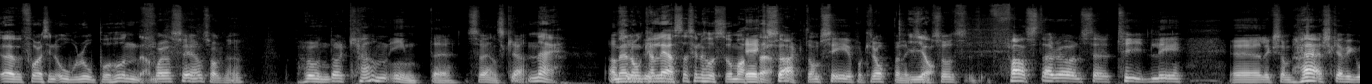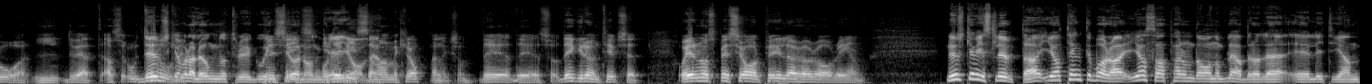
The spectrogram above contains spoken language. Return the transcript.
överföra sin oro på hunden. Får jag säga en sak nu? Hundar kan inte svenska. Nej. Alltså, men de kan det, läsa sin husse och matte. Exakt, de ser ju på kroppen liksom. Ja. Så fasta rörelser, tydlig Eh, liksom, här ska vi gå. Du vet, alltså otroligt. Du ska vara lugn och trygg och Precis, inte göra någon och grej av det. visar man med kroppen liksom. Det, det, är så. det är grundtipset. Och är det någon specialprylar, hör av dig igen. Nu ska vi sluta. Jag tänkte bara, jag satt häromdagen och bläddrade eh, lite grann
